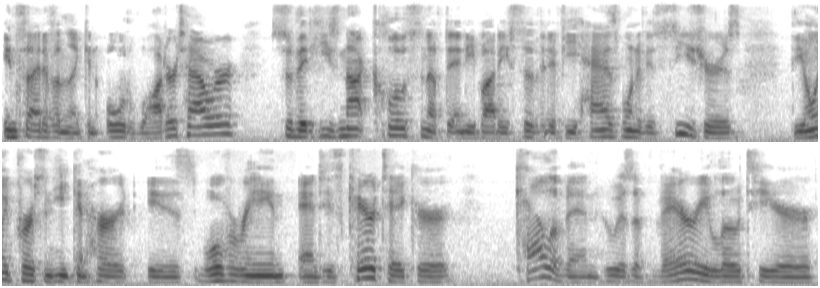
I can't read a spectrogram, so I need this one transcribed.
inside of him like an old water tower so that he's not close enough to anybody so that if he has one of his seizures the only person he can hurt is wolverine and his caretaker caliban who is a very low tier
